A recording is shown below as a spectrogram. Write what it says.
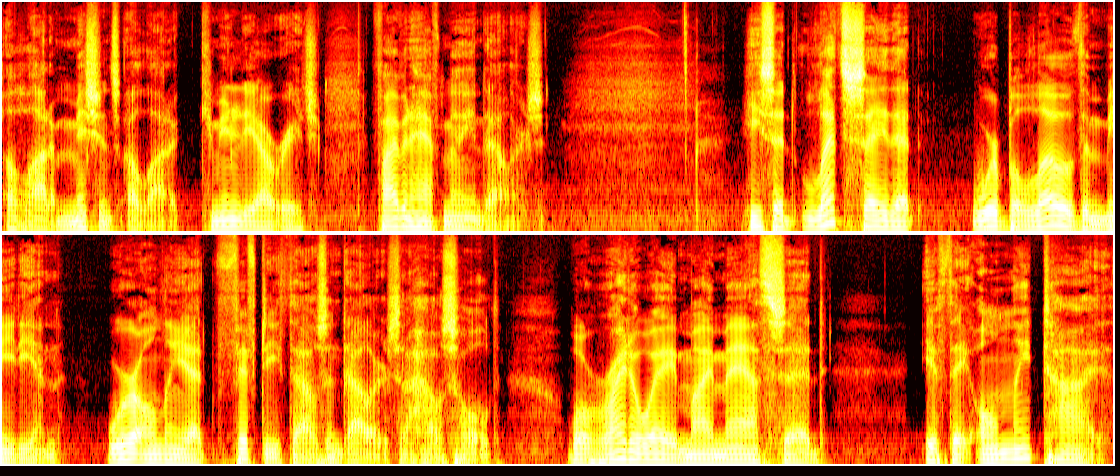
a lot of missions, a lot of community outreach, $5.5 million. He said, let's say that we're below the median we're only at $50,000 a household. Well, right away, my math said if they only tithed,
